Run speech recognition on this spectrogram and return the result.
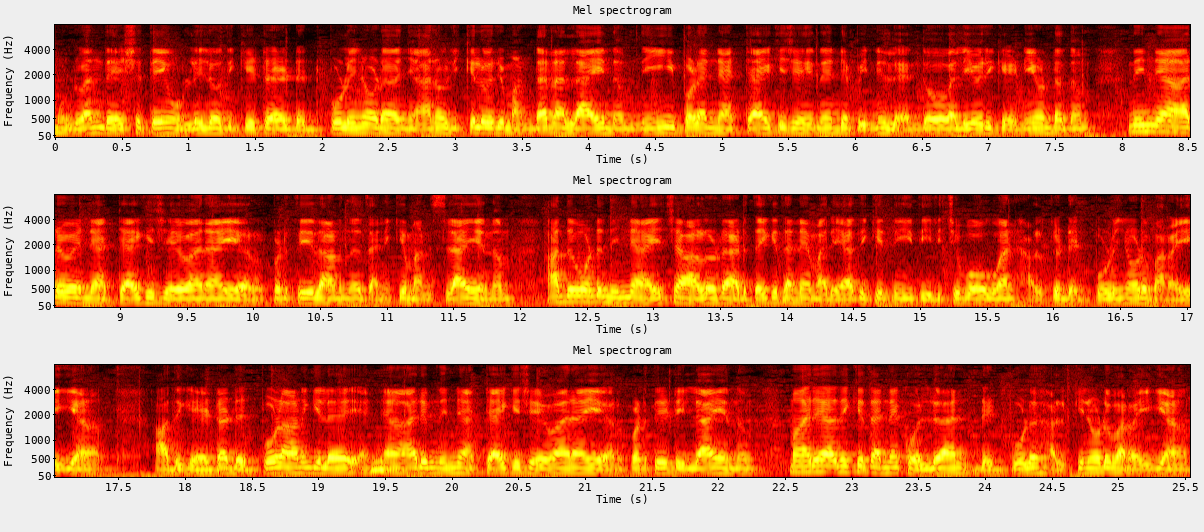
മുഴുവൻ ദേഷ്യത്തെയും ഉള്ളിലൊതുക്കിയിട്ട് ഡെഡ്പൂളിനോട് ഞാൻ ഒരിക്കലും ഒരു മണ്ടനല്ല എന്നും നീ ഇപ്പോൾ എന്നെ അറ്റാക്ക് ചെയ്യുന്നതിന്റെ പിന്നിൽ എന്തോ വലിയൊരു കെണിയുണ്ടെന്നും നിന്നെ ആരോ എന്നെ അറ്റാക്ക് ചെയ്യുവാനായി ഏർപ്പെടുത്തിയതാണെന്ന് തനിക്ക് മനസ്സിലായി എന്നും അതുകൊണ്ട് നിന്നെ അയച്ച ആളുടെ അടുത്തേക്ക് തന്നെ മര്യാദയ്ക്ക് നീ തിരിച്ചു പോകുവാൻ ഹൾക്ക് ഡെഡ്പൂളിനോട് പറയുകയാണ്. അത് കേട്ട ഡെഡ്പൂൾ ആണെങ്കിൽ എന്നെ ആരും നിന്നെ അറ്റാക്ക് ചെയ്യുവാനായി ഏർപ്പെടുത്തിയിട്ടില്ല എന്നും മര്യാദയ്ക്ക് തന്നെ കൊല്ലുവാൻ ഡെഡ്പൂൾ ഹൾക്കിനോട് പറയുകയാണ്.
